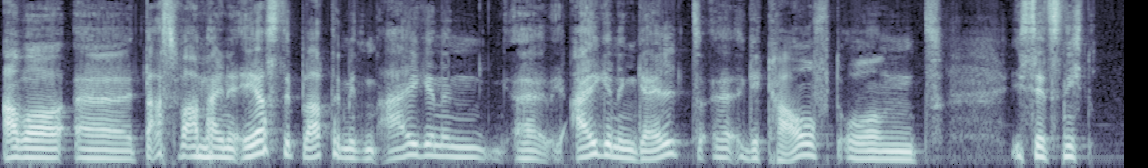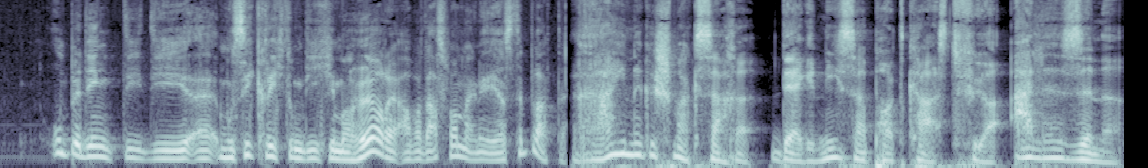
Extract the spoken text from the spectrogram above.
Aber äh, das war meine erste Platte mit dem eigenen, äh, eigenen Geld äh, gekauft und ist jetzt nicht unbedingt die, die äh, Musikrichtung, die ich immer höre, aber das war meine erste Platte. Reine Geschmackssache, der Genießer-Podcast für alle Sinne.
